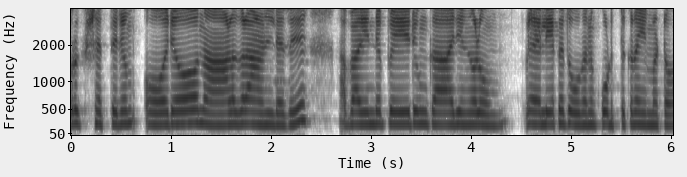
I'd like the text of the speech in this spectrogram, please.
വൃക്ഷത്തിനും ഓരോ നാളുകളാണുള്ളത്. അപ്പോൾ അതിന്റെ പേരും കാര്യങ്ങളും വിലയൊക്കെ തോന്നണം കൊടുത്തിക്കണേ കേട്ടോ.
